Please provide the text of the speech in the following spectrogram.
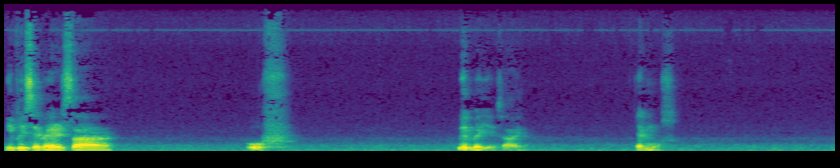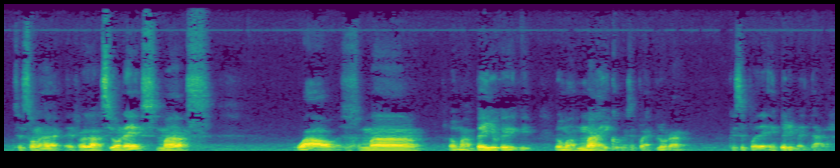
y viceversa. Uf. Bien belleza, ¿eh? Hermoso. Esas son las relaciones más. Wow, eso es más. Lo más bello que. Lo más mágico que se puede explorar. Que se puede experimentar.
